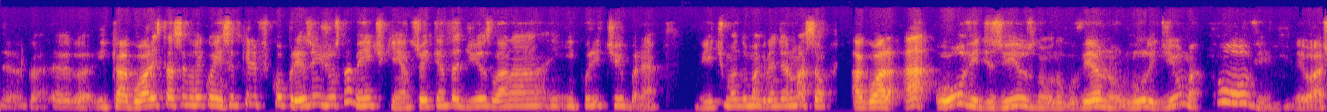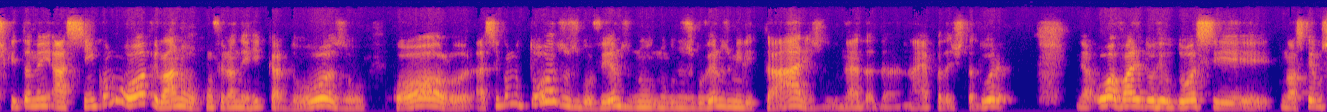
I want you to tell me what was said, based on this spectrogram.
uh, e que agora está sendo reconhecido que ele ficou preso injustamente, 580 dias lá na, em Curitiba, né? Vítima de uma grande armação. Agora, ah, houve desvios no, no, governo Lula e Dilma? Houve. Eu acho que também, assim como houve lá no, com Fernando Henrique Cardoso, Collor, assim como todos os governos, no, no, nos governos militares, né, da, da, na época da ditadura, né, ou a Vale do Rio Doce, nós temos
